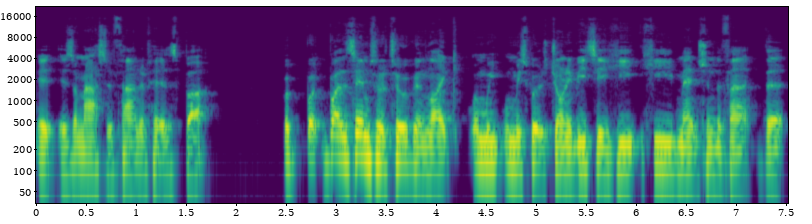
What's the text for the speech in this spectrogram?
is a massive fan of his. But but but by the same sort of token, like when we when we spoke to Johnny Beattie, he he mentioned the fact that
